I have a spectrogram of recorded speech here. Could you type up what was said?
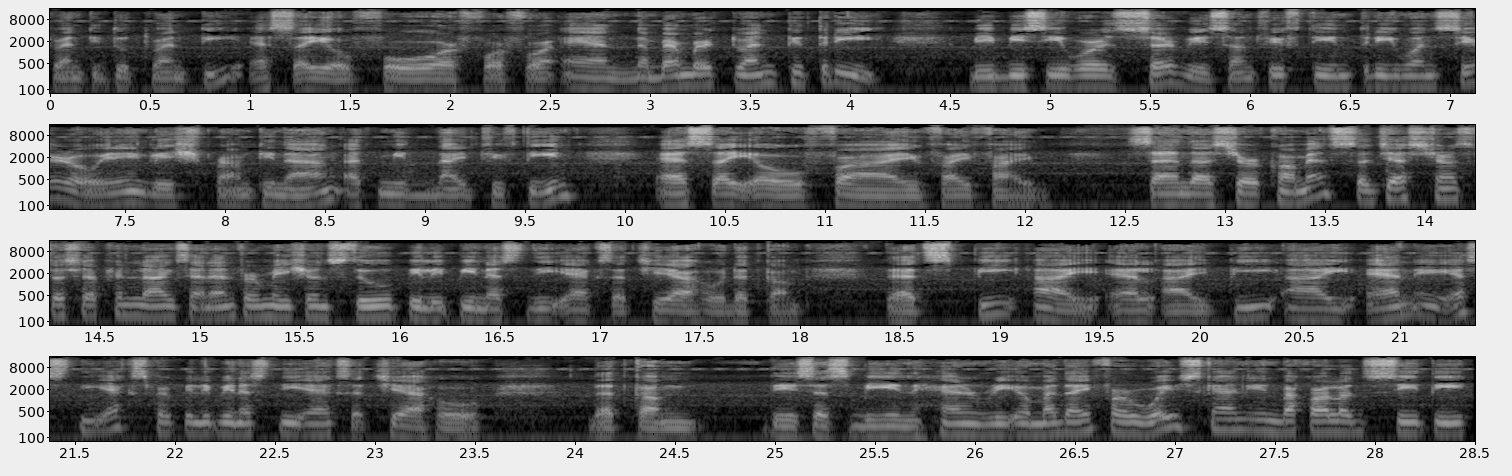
2220 SIO 444 and November 23 BBC World Service on 15310 in English from Tinang at midnight 15 SIO 555. Send us your comments, suggestions, reception lags, and informations to PilipinasDX at yahoo.com. That's P-I-L-I-P-I-N-A-S-D-X for PilipinasDX at yahoo.com. This has been Henry Umaday for Wavescan in Bacolod City,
